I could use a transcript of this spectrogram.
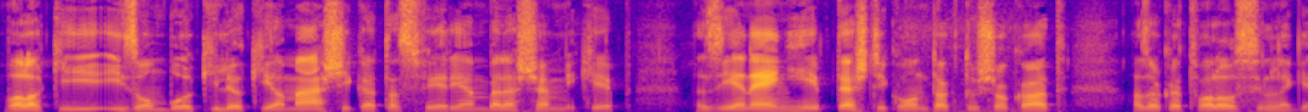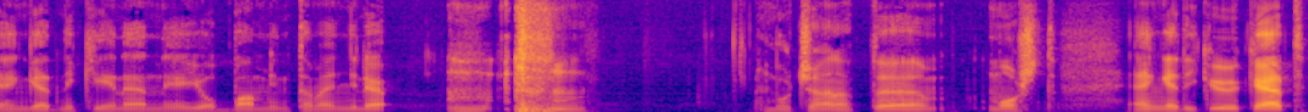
valaki izomból kilöki a másikat, az férjen bele semmiképp. De az ilyen enyhébb testi kontaktusokat, azokat valószínűleg engedni kéne ennél jobban, mint amennyire bocsánat, most engedik őket.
